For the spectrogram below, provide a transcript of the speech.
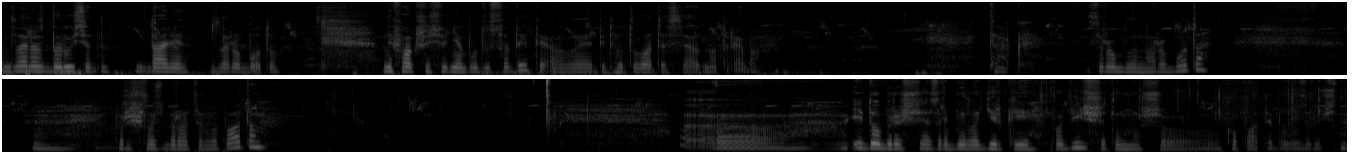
Зараз беруся далі за роботу. Не факт, що сьогодні буду садити, але підготувати все одно треба. Так, зроблена робота. Е, Прийшлось брати лопату. Е, І добре, що я зробила дірки побільше, тому що копати було зручно.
